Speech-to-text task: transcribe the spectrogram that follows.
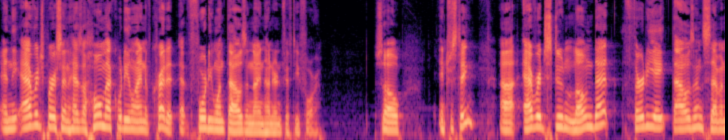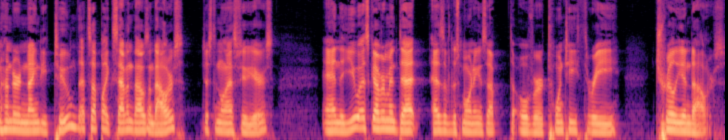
And the average person has a home equity line of credit at 41,954. So, interesting. Uh, average student loan debt, 38,792. That's up like $7,000 just in the last few years. And the US government debt as of this morning is up to over 23 trillion dollars.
